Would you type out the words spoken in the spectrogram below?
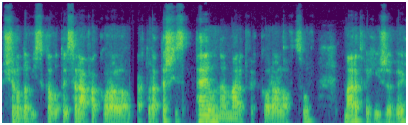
środowiskowo, to jest rafa koralowa, która też jest pełna martwych koralowców, martwych i żywych,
